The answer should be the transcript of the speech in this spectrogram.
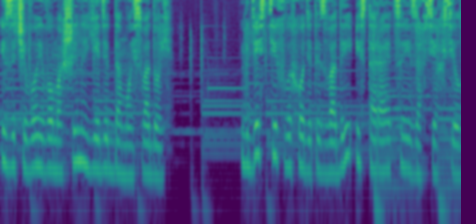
Из-за чего его машина едет домой с водой. Где Стив выходит из воды и старается изо всех сил.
